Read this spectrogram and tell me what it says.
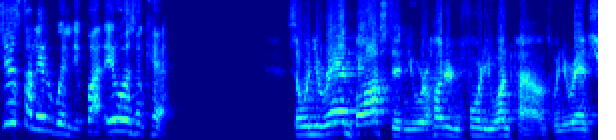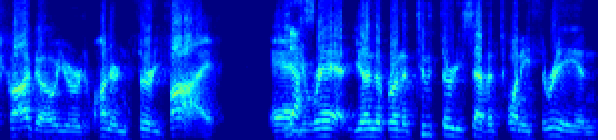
just a little windy, but it was okay. So when you ran Boston, you were 141 pounds. When you ran Chicago, you were 135, and you ran. You ended up running 237.23, and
